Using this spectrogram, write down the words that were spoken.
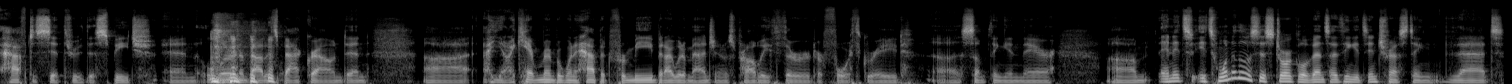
have to sit through this speech and learn about its background. And uh, you know, I can't remember when it happened for me, but I would imagine it was probably third or fourth grade, uh, something in there. Um, and it's it's one of those historical events. I think it's interesting that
